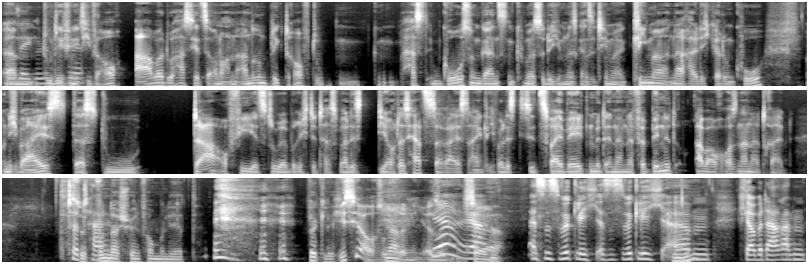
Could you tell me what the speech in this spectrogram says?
ähm, du definitiv auch. Aber du hast jetzt auch noch einen anderen Blick drauf. Du hast im Großen und Ganzen kümmerst du dich um das ganze Thema Klima, Nachhaltigkeit und Co. Und ich weiß, dass du da auch viel jetzt drüber berichtet hast, weil es dir auch das Herz zerreißt eigentlich, weil es diese zwei Welten miteinander verbindet, aber auch auseinandertreibt. Total. Das ist wunderschön formuliert. Wirklich. Ist ja auch so, ja. oder nicht? Also, ja, ja. Es ist wirklich, es ist wirklich, mhm. ähm, ich glaube, daran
